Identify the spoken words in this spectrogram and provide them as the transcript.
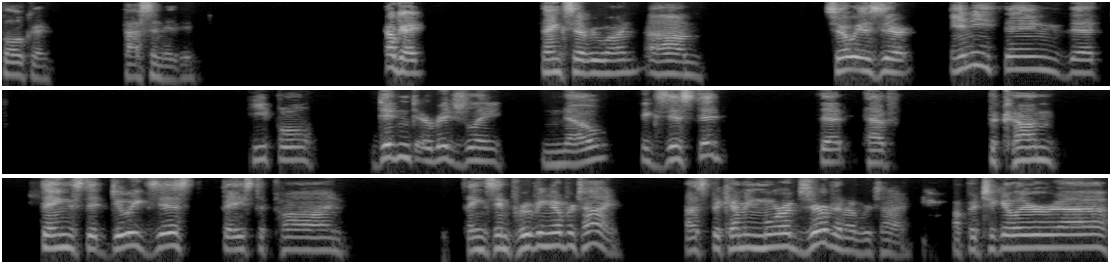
Vulcan, fascinating. Okay. Thanks, everyone. Um, so, is there anything that people didn't originally know existed that have become things that do exist based upon things improving over time, us becoming more observant over time, a particular uh,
